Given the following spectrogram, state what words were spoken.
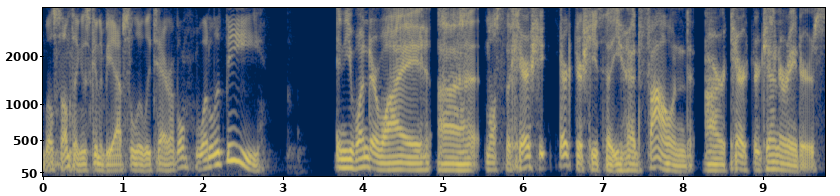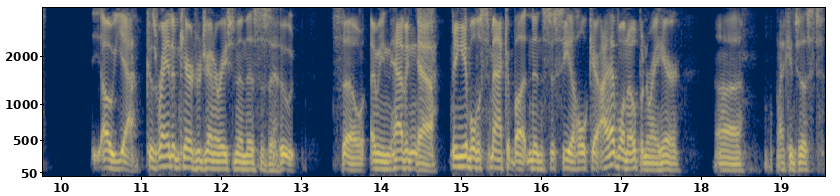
Well, something is going to be absolutely terrible. What'll it be? And you wonder why uh, most of the char- character sheets that you had found are character generators. Oh yeah, because random character generation in this is a hoot. So I mean, having Yeah. being able to smack a button and just see a whole character. I have one open right here. Uh, I can just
